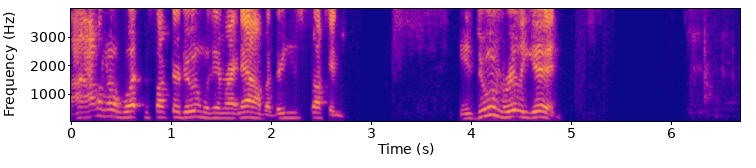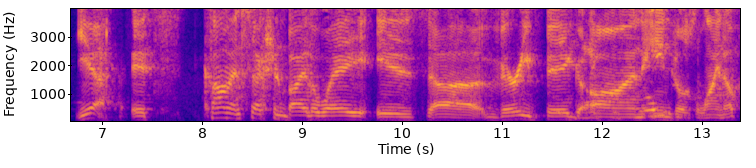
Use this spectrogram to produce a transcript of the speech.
I don't know what the fuck they're doing with him right now, but he's fucking, he's doing really good. Yeah, it's comment section by the way is uh, very big on Foley. Angels lineup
